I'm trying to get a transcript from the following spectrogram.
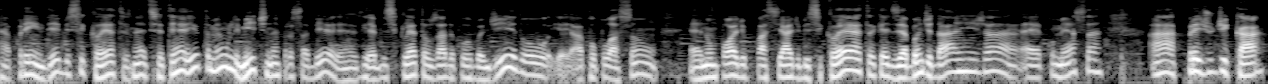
apreender bicicletas, né? Você tem aí também um limite, né, para saber se é bicicleta usada por bandido ou a população é, não pode passear de bicicleta. Quer dizer, a bandidagem já é, começa a prejudicar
